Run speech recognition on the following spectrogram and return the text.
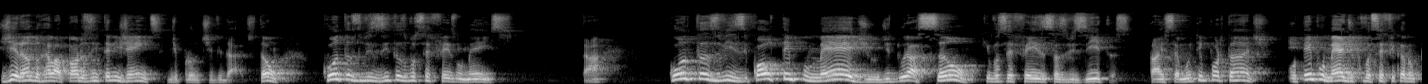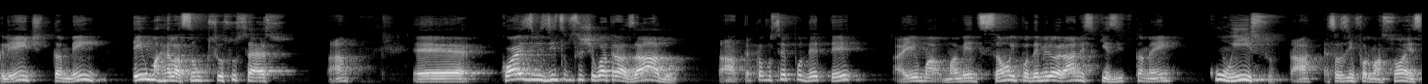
gerando relatórios inteligentes de produtividade. Então, quantas visitas você fez no mês? Tá? Quantas? Qual o tempo médio de duração que você fez essas visitas? Tá? Isso é muito importante. O tempo médio que você fica no cliente também tem uma relação com o seu sucesso. Tá? É, quais visitas você chegou atrasado? Tá? Até para você poder ter aí uma, uma medição e poder melhorar nesse quesito também. Com isso, tá? essas informações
